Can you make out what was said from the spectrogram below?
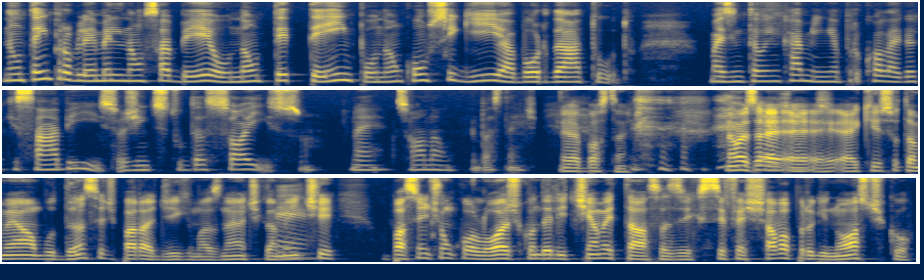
Não tem problema ele não saber, ou não ter tempo, ou não conseguir abordar tudo. Mas então encaminha para o colega que sabe isso. A gente estuda só isso, né? Só não, é bastante. É, bastante. Não, mas é, é- gente? é que isso também é uma mudança de paradigmas, né? Antigamente, o paciente oncológico, quando ele tinha metástase, que se fechava prognóstico,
